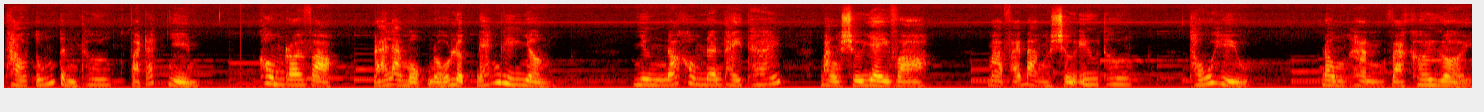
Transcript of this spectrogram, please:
thao túng tình thương và trách nhiệm, không roi vọt đã là một nỗ lực đáng ghi nhận. Nhưng nó không nên thay thế bằng sự dày vò, mà phải bằng sự yêu thương, thấu hiểu, đồng hành và khơi gợi.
